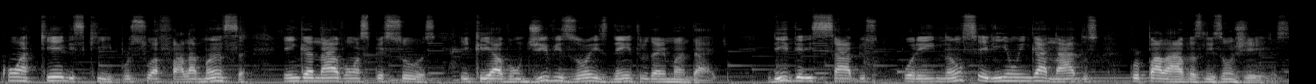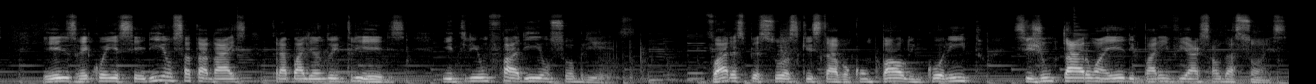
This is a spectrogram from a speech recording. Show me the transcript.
com aqueles que, por sua fala mansa, enganavam as pessoas e criavam divisões dentro da Irmandade. Líderes sábios, porém, não seriam enganados por palavras lisonjeiras. Eles reconheceriam Satanás trabalhando entre eles e triunfariam sobre eles. Várias pessoas que estavam com Paulo em Corinto se juntaram a ele para enviar saudações.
